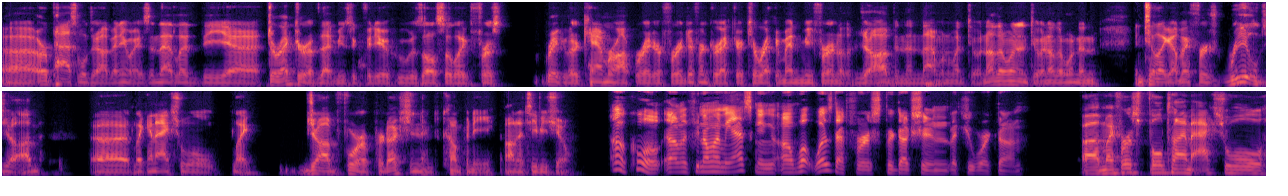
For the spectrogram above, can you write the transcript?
uh, or passable job, anyways. And that led the uh, director of that music video, who was also like first regular camera operator for a different director, to recommend me for another job. And then that one went to another one and to another one, and until I got my first real job, uh, like an actual like job for a production company on a TV show. Oh, cool. Um, if you don't mind me asking, uh, what was that first production that you worked on? Uh, my first full time actual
